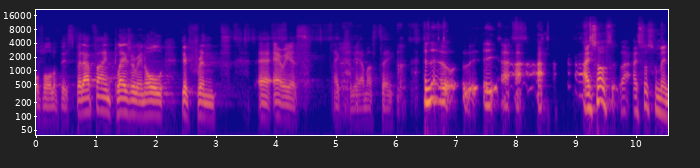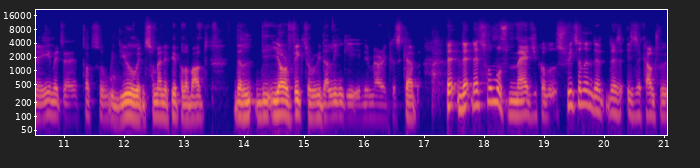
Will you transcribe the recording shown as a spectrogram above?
of all of this. But I find pleasure in all different uh, areas, actually, I must say. And uh, I, I, I, saw I saw so many images, I talked with you and so many people about the, the, your victory with Alinghi in the America's Cup. That, that, that's almost magical. Switzerland that, is a country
